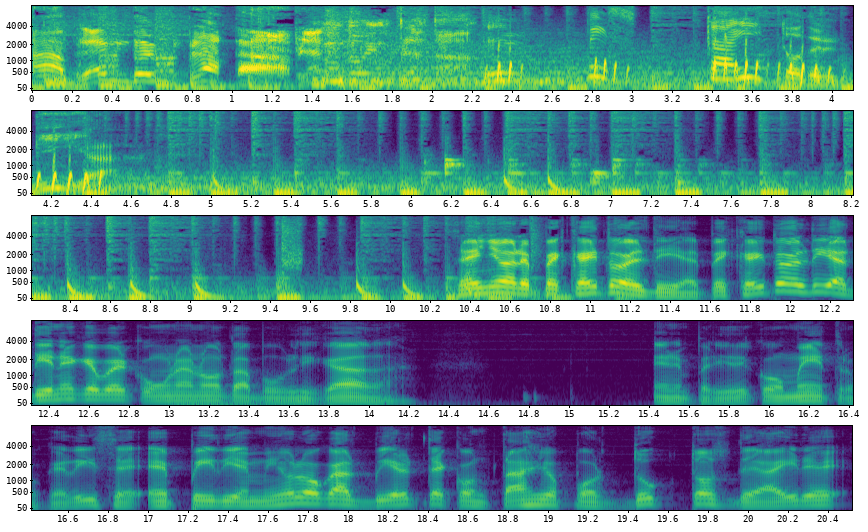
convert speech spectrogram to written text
Hablando en Plata. Hablando en Plata. El pescadito del día. Señores, pescadito del día. El pescadito del día tiene que ver con una nota publicada en el periódico Metro que dice, epidemióloga advierte contagio por ductos de aire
